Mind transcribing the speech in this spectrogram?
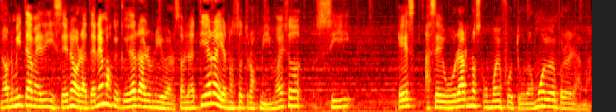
Normita me dice, Nora, tenemos que cuidar al universo, a la Tierra y a nosotros mismos. Eso sí es asegurarnos un buen futuro, muy buen programa.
